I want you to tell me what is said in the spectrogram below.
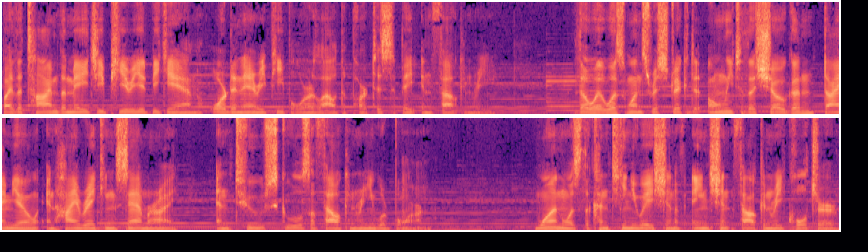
By the time the Meiji period began, ordinary people were allowed to participate in falconry. Though it was once restricted only to the shogun, daimyo, and high ranking samurai, and two schools of falconry were born. One was the continuation of ancient falconry culture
